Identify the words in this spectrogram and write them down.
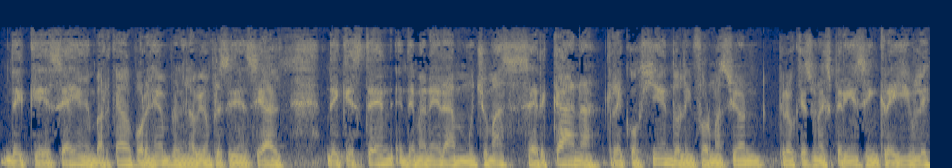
de que se hayan embarcado, por ejemplo, en el avión presidencial, de que estén de manera mucho más cercana recogiendo la información, creo que es una experiencia increíble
